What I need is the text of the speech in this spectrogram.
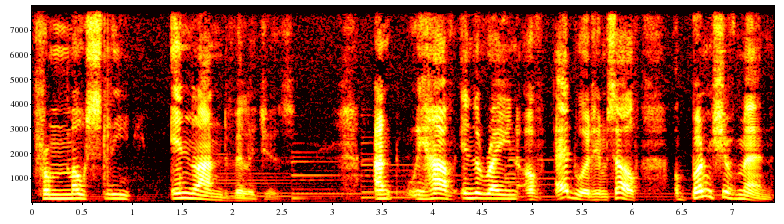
from mostly inland villages. And we have, in the reign of Edward himself, a bunch of men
